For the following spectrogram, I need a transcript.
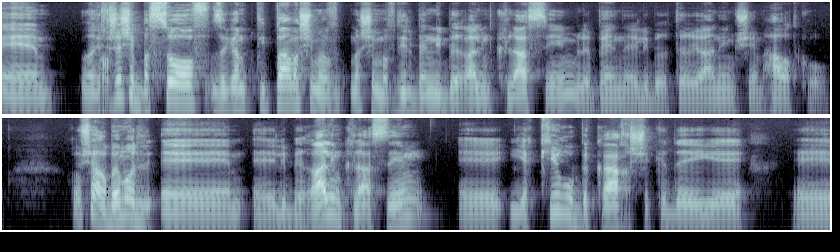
אמ, ואני חושב שבסוף זה גם טיפה מה, שמב, מה שמבדיל בין ליברלים קלאסיים לבין אה, ליברטריאנים שהם הארדקור. אני חושב שהרבה מאוד אה, אה, ליברלים קלאסיים אה, יכירו בכך שכדי אה, אה,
